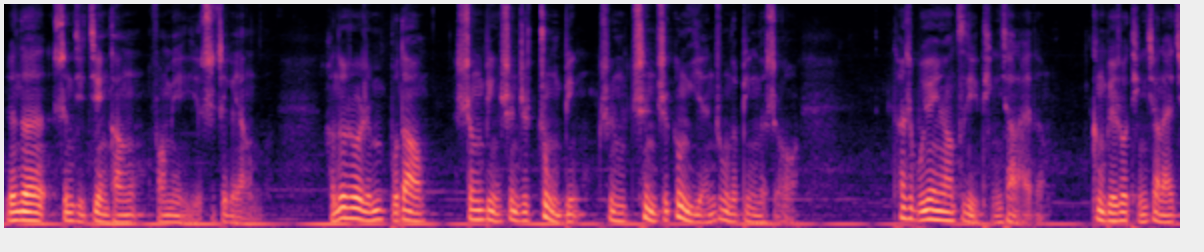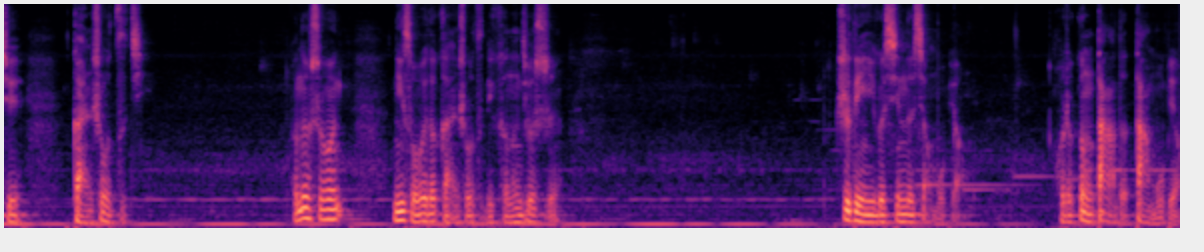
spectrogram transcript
人的身体健康方面也是这个样子，很多时候人不到生病，甚至重病，甚甚至更严重的病的时候。他是不愿意让自己停下来的，更别说停下来去感受自己。很多时候，你所谓的感受自己，可能就是制定一个新的小目标，或者更大的大目标，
